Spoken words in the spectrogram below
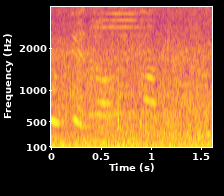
过越南。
